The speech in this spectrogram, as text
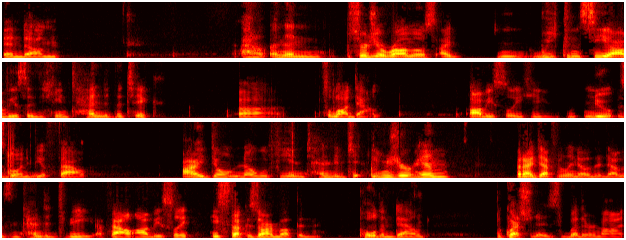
and um, I don't, and then Sergio Ramos, I we can see obviously that he intended to take uh, Salah down. Obviously, he knew it was going to be a foul. I don't know if he intended to injure him, but I definitely know that that was intended to be a foul. Obviously, he stuck his arm up and pulled him down. The question is whether or not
